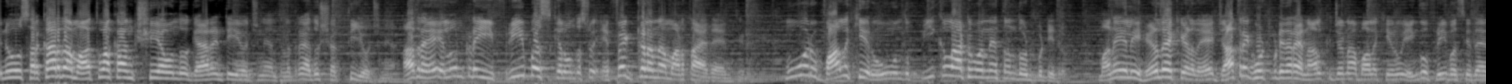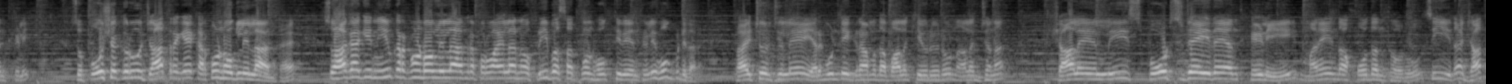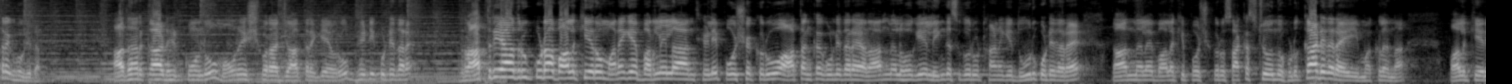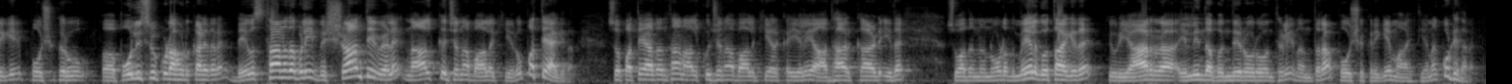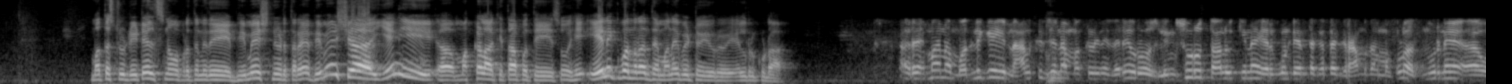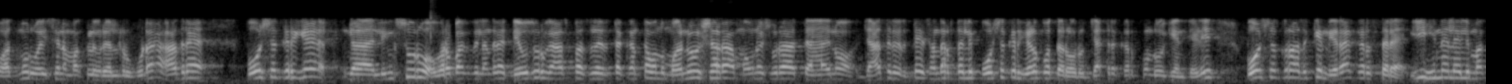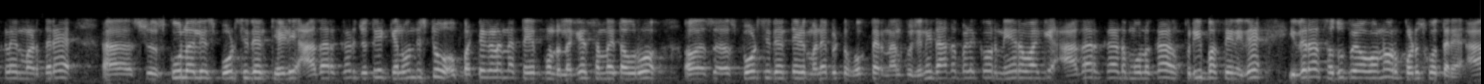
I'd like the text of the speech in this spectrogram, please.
ಇನ್ನು ಸರ್ಕಾರದ ಮಹತ್ವಾಕಾಂಕ್ಷಿಯ ಒಂದು ಗ್ಯಾರಂಟಿ ಯೋಜನೆ ಅಂತ ಹೇಳಿದ್ರೆ ಅದು ಶಕ್ತಿ ಯೋಜನೆ. ಆದ್ರೆ ಎಲ್ಲೊಂದ್ ಕಡೆ ಈ ಫ್ರೀ ಬಸ್ ಕೆಲವೊಂದಷ್ಟು ಎಫೆಕ್ಟ್ ಗಳನ್ನ ಮಾಡ್ತಾ ಇದೆ ಅಂತೇಳಿ ಮೂವರು ಬಾಲಕಿಯರು ಒಂದು ಪೀಕಲಾಟವನ್ನೇ ತಂದೊಡ್ಬಿಟ್ಟಿದ್ರು ಮನೆಯಲ್ಲಿ ಹೇಳ್ದೆ ಕೇಳದೆ ಜಾತ್ರೆಗೆ ಹೊಟ್ಬಿಟ್ಟಿದ್ದಾರೆ ನಾಲ್ಕು ಜನ ಬಾಲಕಿಯರು, ಹೆಂಗೂ ಫ್ರೀ ಬಸ್ ಇದೆ ಅಂತ ಹೇಳಿ. ಸೊ ಪೋಷಕರು ಜಾತ್ರೆಗೆ ಕರ್ಕೊಂಡು ಹೋಗ್ಲಿಲ್ಲ ಅಂತೆ. ಸೊ ಹಾಗಾಗಿ ನೀವು ಕರ್ಕೊಂಡು ಹೋಗ್ಲಿಲ್ಲ ಅಂದ್ರೆ ಪರವಾಗಿಲ್ಲ, ನಾವು ಫ್ರೀ ಬಸ್ ಹತ್ಕೊಂಡು ಹೋಗ್ತೀವಿ ಅಂತ ಹೇಳಿ ಹೋಗ್ಬಿಟ್ಟಿದ್ದಾರೆ. ರಾಯಚೂರು ಜಿಲ್ಲೆ ಯರಗುಂಟಿ ಗ್ರಾಮದ ಬಾಲಕಿಯರು ನಾಲ್ಕು ಜನ. ಶಾಲೆಯಲ್ಲಿ ಸ್ಪೋರ್ಟ್ಸ್ ಡೇ ಇದೆ ಅಂತ ಹೇಳಿ ಮನೆಯಿಂದ ಹೋದಂಥವರು ಸೀದಾ ಜಾತ್ರೆಗೆ ಹೋಗಿದ್ದಾರೆ. ಆಧಾರ್ ಕಾರ್ಡ್ ಹಿಡ್ಕೊಂಡು ಮೌನೇಶ್ವರ ಜಾತ್ರೆಗೆ ಅವರು ಭೇಟಿ ಕೊಟ್ಟಿದ್ದಾರೆ. ರಾತ್ರಿ ಆದರೂ ಕೂಡ ಬಾಲಕಿಯರು ಮನೆಗೆ ಬರಲಿಲ್ಲ ಅಂತ ಹೇಳಿ ಪೋಷಕರು ಆತಂಕಗೊಂಡಿದ್ದಾರೆ. ಅದಾದ್ಮೇಲೆ ಹೋಗಿ ಲಿಂಗಸಗೂರು ಠಾಣೆಗೆ ದೂರು ಕೊಟ್ಟಿದ್ದಾರೆ. ಅದಾದ್ಮೇಲೆ ಬಾಲಕಿ ಪೋಷಕರು ಸಾಕಷ್ಟು ಒಂದು ಹುಡುಕಾಡಿದ್ದಾರೆ ಈ ಮಕ್ಕಳನ್ನ. ಬಾಲಕಿಯರಿಗೆ ಪೋಷಕರು ಪೊಲೀಸರು ಕೂಡ ಹುಡುಕಾಡಿದ್ದಾರೆ. ದೇವಸ್ಥಾನದ ಬಳಿ ವಿಶ್ರಾಂತಿ ವೇಳೆ ನಾಲ್ಕು ಜನ ಬಾಲಕಿಯರು ಪತ್ತೆಯಾಗಿದ್ದಾರೆ. ಸೊ ಪತ್ತೆಯಾದಂತಹ ನಾಲ್ಕು ಜನ ಬಾಲಕಿಯರ ಕೈಯಲ್ಲಿ ಆಧಾರ್ ಕಾರ್ಡ್ ಇದೆ. ಸೊ ಅದನ್ನು ನೋಡಿದ ಮೇಲೆ ಗೊತ್ತಾಗಿದೆ ಇವರು ಯಾರ ಎಲ್ಲಿಂದ ಬಂದಿರೋರು ಅಂತೇಳಿ ನಂತರ ಪೋಷಕರಿಗೆ ಮಾಹಿತಿಯನ್ನು ಕೊಟ್ಟಿದ್ದಾರೆ. ಮತ್ತಷ್ಟು ಡೀಟೇಲ್ಸ್ ನಾವು ಪ್ರತಿನಿಧಿ ಭೀಮೇಶ್ ನೀಡ್ತಾರೆ. ಭೀಮೇಶ್, ಏನಿ ಮಕ್ಕಳ ಕಿತಾಪತಿ? ಸೊ ಏನಕ್ಕೆ ಬಂದ್ರಂತೆ ಮನೆ ಬಿಟ್ಟು ಇವರು ಎಲ್ಲರೂ ಕೂಡ? ರೆಹಮಾನ ಮೊದಲಿಗೆ ನಾಲ್ಕು ಜನ ಮಕ್ಕಳೇನಿದ್ದಾರೆ ಇವರು ಲಿಂಗಸೂರು ತಾಲೂಕಿನ ಯರಗುಂಟೆ ಅಂತಕ್ಕಂಥ ಗ್ರಾಮದ ಮಕ್ಕಳು, ಹದಿಮೂರನೇ ಹದಿಮೂರು ವಯಸ್ಸಿನ ಮಕ್ಕಳು ಇವರೆಲ್ಲರೂ ಕೂಡ. ಆದ್ರೆ ಪೋಷಕರಿಗೆ ಲಿಂಗಸೂರು ಹೊರಭಾಗದಲ್ಲಿ ಅಂದ್ರೆ ದೇವದುರ್ಗ ಆಸ್ಪಾಸಲ್ಲಿ ಇರ್ತಕ್ಕಂಥ ಒಂದು ಮನುಷ್ಯರ, ಮೌನೇಶ್ವರ ಏನು ಜಾತ್ರೆ ಇರುತ್ತೆ. ಈ ಸಂದರ್ಭದಲ್ಲಿ ಪೋಷಕರು ಹೇಳ್ಕೊತಾರೆ ಅವರು, ಜಾತ್ರೆ ಕರ್ಕೊಂಡು ಹೋಗಿ ಅಂತೇಳಿ. ಪೋಷಕರು ಅದಕ್ಕೆ ನಿರಾಕರಿಸ್ತಾರೆ. ಈ ಹಿನ್ನೆಲೆಯಲ್ಲಿ ಮಕ್ಕಳು ಏನ್ ಮಾಡ್ತಾರೆ ಸ್ಕೂಲ್ ಅಲ್ಲಿ ಸ್ಕೂಲಲ್ಲಿ ಸ್ಪೋರ್ಟ್ಸ್ ಇದೆ ಅಂತ ಹೇಳಿ ಆಧಾರ್ ಕಾರ್ಡ್ ಜೊತೆಗೆ ಕೆಲವೊಂದಿಷ್ಟು ಬಟ್ಟೆಗಳನ್ನ ತೆಗೆದುಕೊಂಡು ಲಗೇಜ್ ಸಮೇತ ಅವರು ಸ್ಪೋರ್ಟ್ಸ್ ಇದೆ ಅಂತ ಹೇಳಿ ಮನೆ ಬಿಟ್ಟು ಹೋಗ್ತಾರೆ ನಾಲ್ಕು ಜನ. ಇದಾದ ಬಳಿಕ ಅವ್ರು ನೇರವಾಗಿ ಆಧಾರ್ ಕಾರ್ಡ್ ಮೂಲಕ ಫ್ರೀ ಬಸ್ ಏನಿದೆ, ಇದರ ಸದುಪಯೋಗವನ್ನು ಅವ್ರು ಪಡಿಸ್ಕೋತಾರೆ. ಆ,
